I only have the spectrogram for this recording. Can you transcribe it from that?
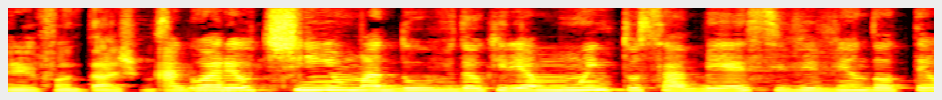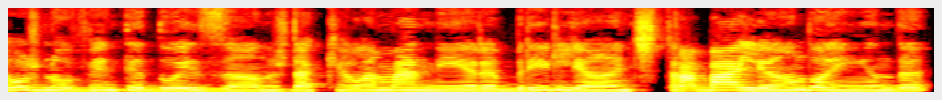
É fantástico. Agora, eu tinha uma dúvida, eu queria muito saber se vivendo até os 92 anos, daquela maneira brilhante, trabalhando ainda,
